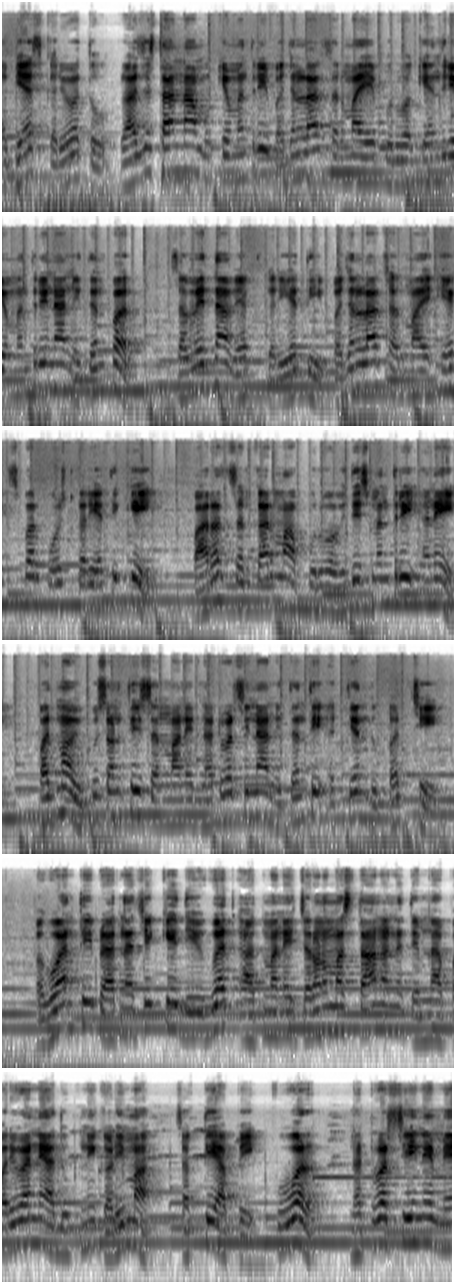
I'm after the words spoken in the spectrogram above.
અભ્યાસ કર્યો હતો. રાજસ્થાનના મુખ્યમંત્રી ભજનલાલ શર્માએ પૂર્વ કેન્દ્રીય મંત્રીના નિધન પર સંવેદના વ્યક્ત કરી હતી. ભજનલાલ શર્માએ એક્સ પર પોસ્ટ કરી હતી કે, ભારત સરકારમાં પૂર્વ વિદેશ મંત્રી અને પદ્મ વિભૂષણથી સન્માનિત નટવરસિંહના નિધનથી અત્યંત દુઃખદ છે. ભગવાનથી પ્રાર્થના છે કે દિવગત આત્માને ચરણોમાં સ્થાન અને તેમના પરિવારને આ દુઃખની ઘડીમાં શક્તિ આપી. કુંવર નટવરસિંહને મે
